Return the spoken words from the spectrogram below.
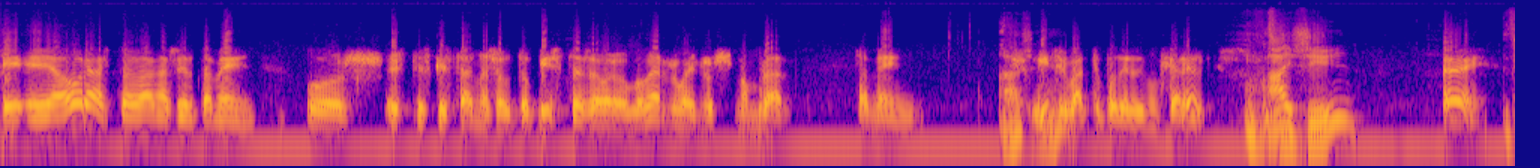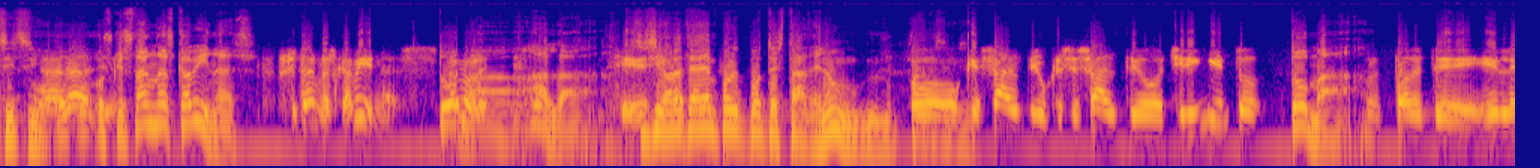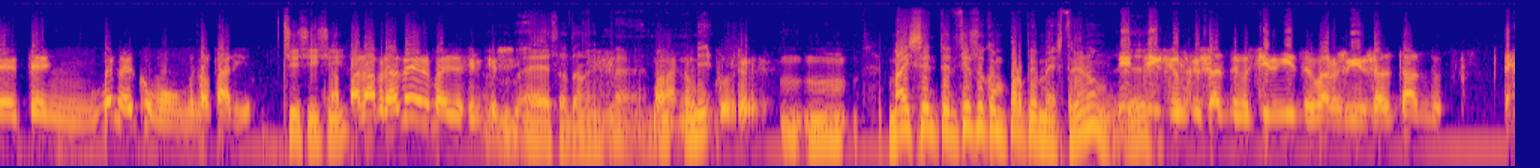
E, e agora hasta van a ser tamén os estes que están nas autopistas, agora o goberno vai nos nombrar tamén Ah, sí. e van poder denunciar eles. Ai, sí. Eh? Sí, sí. O, o, os que están nas cabinas. Os que están nas cabinas. Toma, ala. Sí, sí, sí, ahora te den por potestade, non? O que salte, o que se salte, o chiringuito. Toma. Pódete, ele ten, bueno, é como un notario. Sí, sí, sí. A palabra del vai decir que sí. Mm, exactamente. Bueno, Mi, pues, eh. máis sentencioso con propio mestre, non? Sí, que os que salten os chiringuitos van a seguir saltando.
